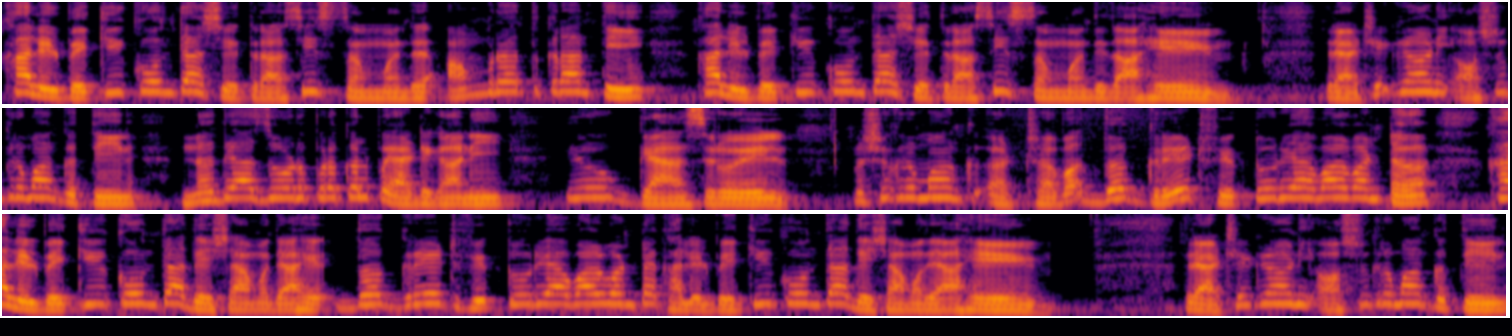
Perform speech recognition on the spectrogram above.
खालीलपैकी कोणत्या क्षेत्राशी संबंधित? अमृत क्रांती खालीलपैकी कोणत्या क्षेत्राशी संबंधित आहे? तर या ठिकाणी अश्व क्रमांक तीन नद्या जोड प्रकल्प या ठिकाणी योग गॅस रोईल. प्रश्न क्रमांक अठरावा द ग्रेट व्हिक्टोरिया वाळवंट खालीलपैकी कोणत्या देशामध्ये आहे? द ग्रेट व्हिक्टोरिया वाळवंट खालीलपैकी कोणत्या देशामध्ये आहे? तर या ठिकाणी ऑप्शन क्रमांक तीन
